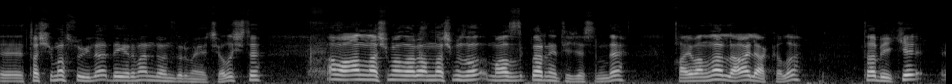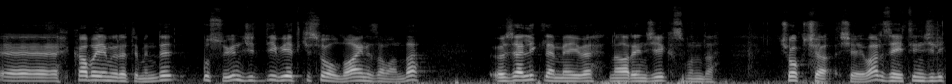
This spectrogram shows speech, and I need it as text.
e, taşıma suyuyla değirmen döndürmeye çalıştı. Ama anlaşmalar, anlaşmazlıklar neticesinde hayvanlarla alakalı tabii ki e, kaba yem üretiminde bu suyun ciddi bir etkisi oldu. Aynı zamanda özellikle meyve, narenciye kısmında çokça şey var. Zeytincilik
